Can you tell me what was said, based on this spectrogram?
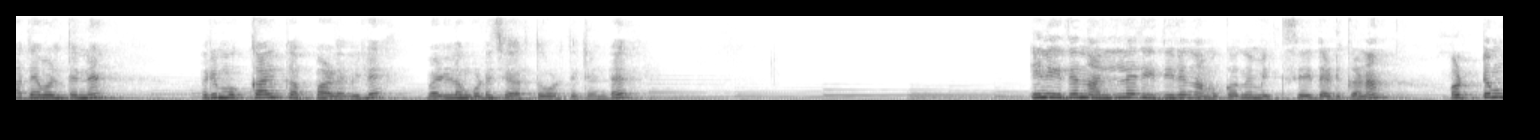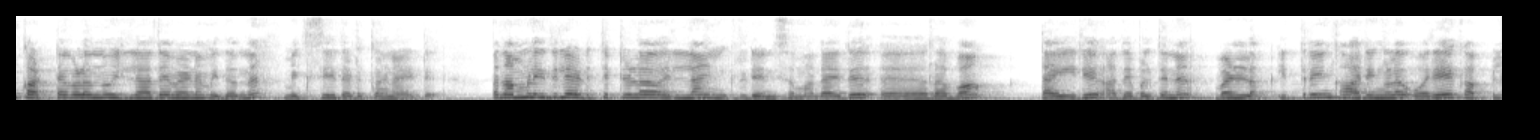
അതേപോലെ തന്നെ ഒരു മുക്കാൽ കപ്പ് അളവിൽ വെള്ളം കൂടെ ചേർത്ത് കൊടുത്തിട്ടുണ്ട്. ഇനി ഇത് നല്ല രീതിയിൽ നമുക്കൊന്ന് മിക്സ് ചെയ്തെടുക്കണം. ഒട്ടും കട്ടകളൊന്നും ഇല്ലാതെ വേണം ഇതൊന്ന് മിക്സ് ചെയ്തെടുക്കാനായിട്ട്. അപ്പം നമ്മൾ ഇതിൽ എടുത്തിട്ടുള്ള എല്ലാ ഇൻഗ്രീഡിയൻസും അതായത് റവ തൈര് അതേപോലെ തന്നെ വെള്ളം ഇത്രയും കാര്യങ്ങൾ ഒരേ കപ്പിൽ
